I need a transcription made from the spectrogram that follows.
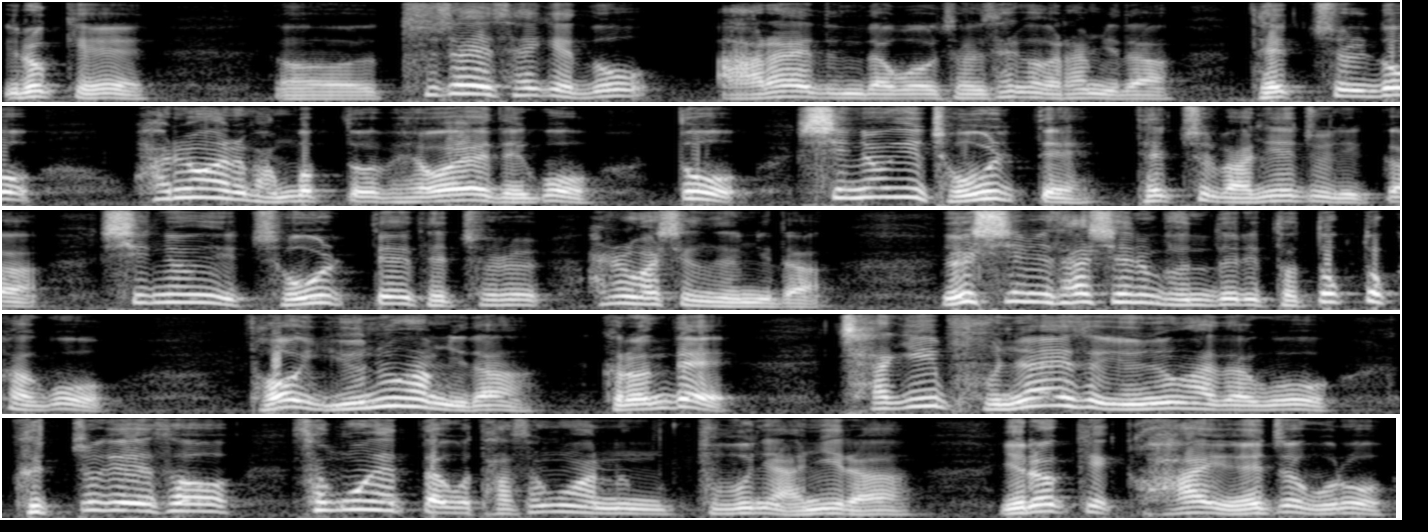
이렇게 어, 투자의 세계도 알아야 된다고 저는 생각을 합니다. 대출도 활용하는 방법도 배워야 되고 또 신용이 좋을 때 대출 많이 해주니까 신용이 좋을 때 대출을 활용하시면 됩니다. 열심히 사시는 분들이 더 똑똑하고 더 유능합니다. 그런데 자기 분야에서 유능하다고 그쪽에서 성공했다고 다 성공하는 부분이 아니라 이렇게 과외적으로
